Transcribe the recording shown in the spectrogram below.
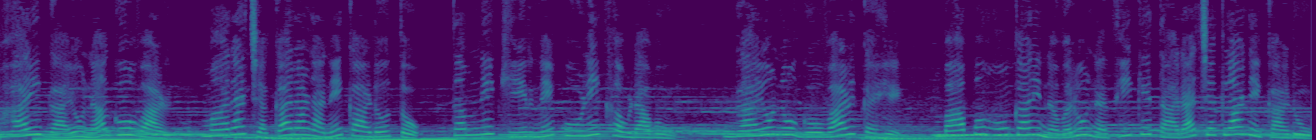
ભાઈ ગાયોના ગોવાળ. મારા ચકારાણાને કાઢો તો તમને ખીરને પૂરી ખવડાવું. ગાયોનો ગોવાળ કહે, બાપુ, હું કાંઈ નવરો નથી કે તારા ચકલાને કાઢું.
